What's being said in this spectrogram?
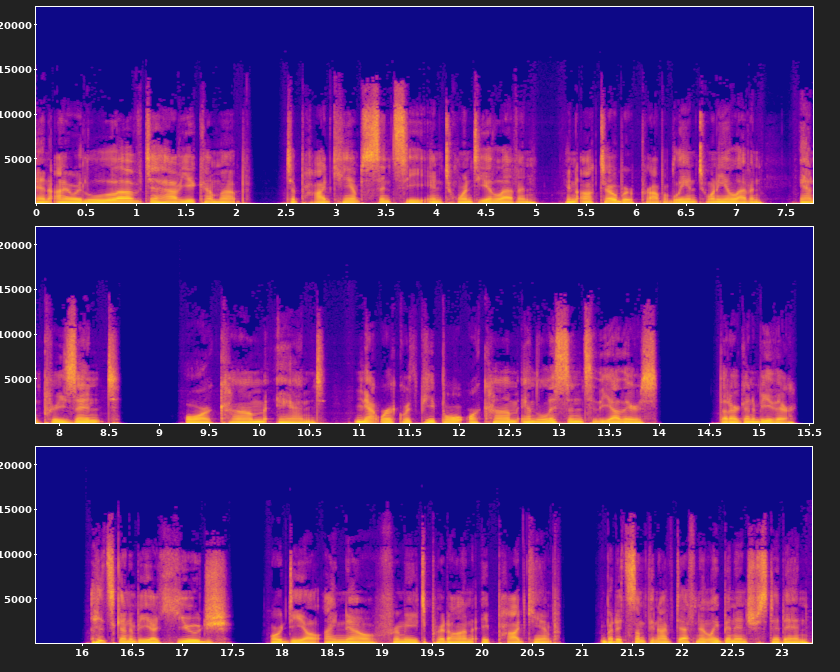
And I would love to have you come up to PodCamp Cincy in 2011, in October, probably in 2011, and present or come and network with people or come and listen to the others that are going to be there. It's going to be a huge ordeal, I know, for me to put on a PodCamp, but it's something I've definitely been interested in.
